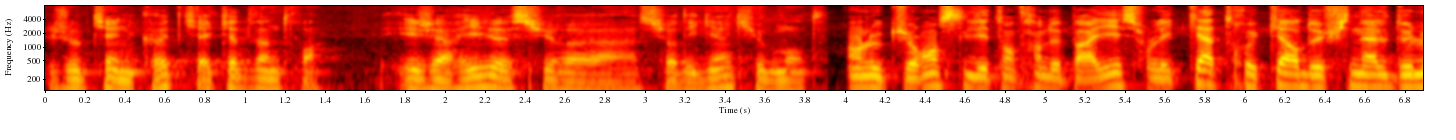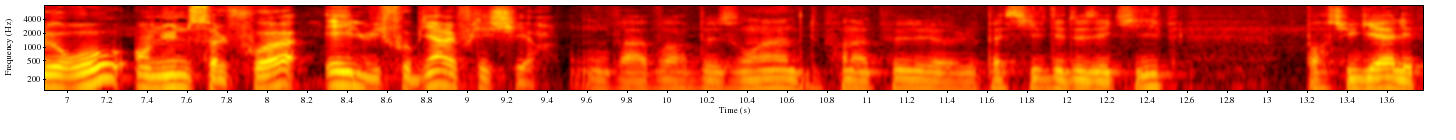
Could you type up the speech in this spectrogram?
j'obtiens une cote qui est à 4,23 et j'arrive sur, euh, sur des gains qui augmentent. En l'occurrence, il est en train de parier sur les quatre quarts de finale de l'euro en une seule fois et il lui faut bien réfléchir. On va avoir besoin de prendre un peu le passif des deux équipes. Portugal est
